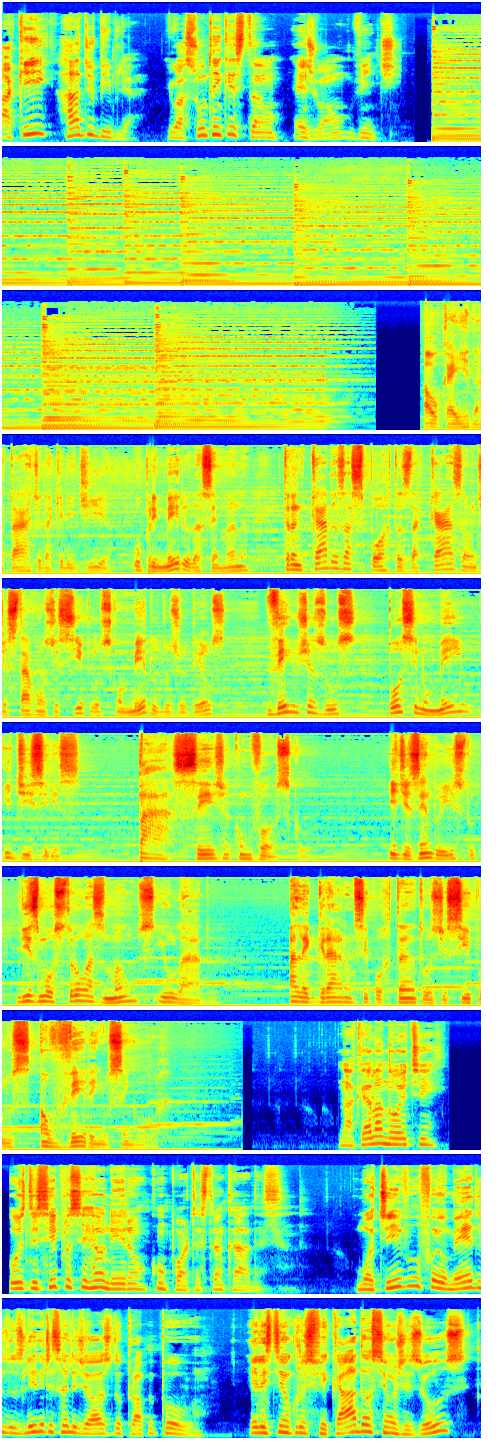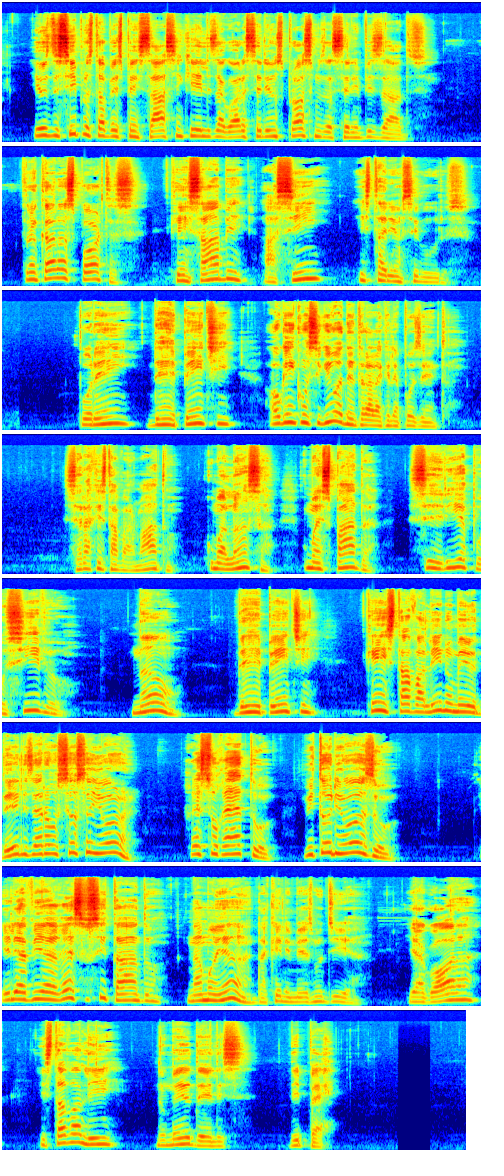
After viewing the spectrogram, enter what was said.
Aqui, Rádio Bíblia. E o assunto em questão é João 20. Ao cair da tarde daquele dia, o primeiro da semana, trancadas as portas da casa onde estavam os discípulos com medo dos judeus, veio Jesus, pôs-se no meio e disse-lhes: Paz seja convosco. E dizendo isto, lhes mostrou as mãos e o lado. Alegraram-se, portanto, os discípulos ao verem o Senhor. Naquela noite, os discípulos se reuniram com portas trancadas. O motivo foi o medo dos líderes religiosos do próprio povo. Eles tinham crucificado ao Senhor Jesus e os discípulos talvez pensassem que eles agora seriam os próximos a serem visados. Trancaram as portas. Quem sabe, assim estariam seguros. Porém, de repente, alguém conseguiu adentrar aquele aposento. Será que estava armado? Com uma lança? Com uma espada? Seria possível? Não. De repente, quem estava ali no meio deles era o seu Senhor, ressurreto, vitorioso. Ele havia ressuscitado na manhã daquele mesmo dia. E agora estava ali, no meio deles, de pé.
